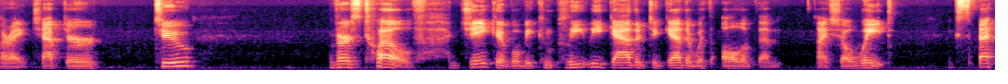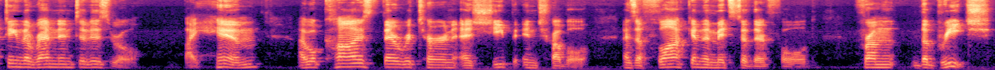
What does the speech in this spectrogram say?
All right, chapter 2, verse 12 Jacob will be completely gathered together with all of them. I shall wait, expecting the remnant of Israel. By him I will cause their return as sheep in trouble, as a flock in the midst of their fold. From the breach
